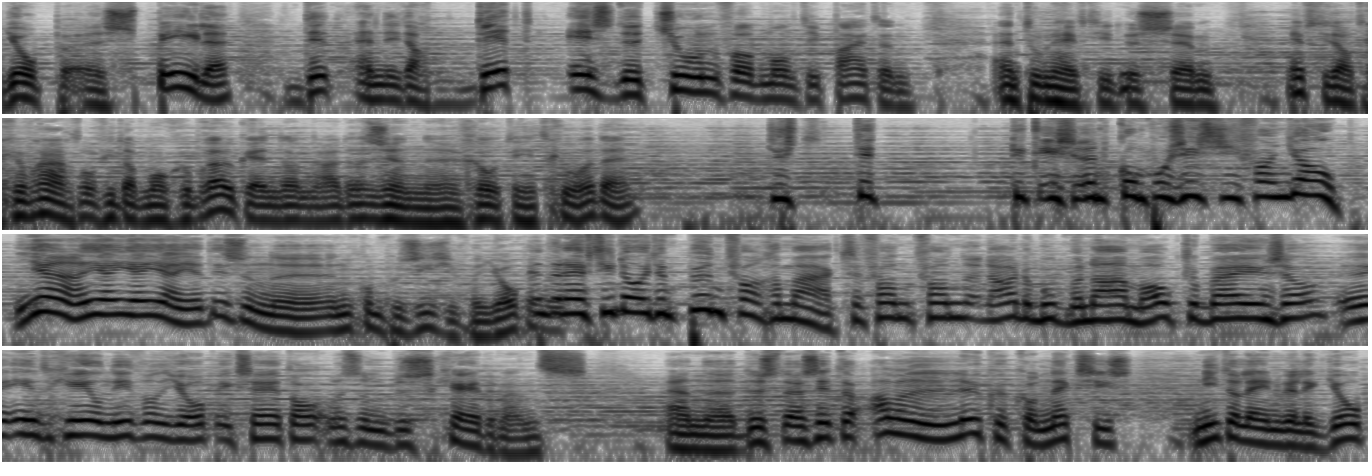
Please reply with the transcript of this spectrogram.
Joop spelen. Dit, en die dacht, dit is de tune voor Monty Python. En toen heeft hij dus ehm, heeft hij dat gevraagd of hij dat mocht gebruiken. En dan, nou, dat is een grote hit geworden. Hè. Dus dit, dit is een compositie van Joop. Ja, ja, ja, ja, het is een, eh, een compositie van Joop. En daar heeft hij nooit een punt van gemaakt. Van, van nou, daar moet mijn naam ook erbij en zo. Eh, in het geheel niet, want Joop, ik zei het al, was een bescheiden mens. En eh, dus daar zitten allerlei leuke connecties. Niet alleen wil ik Joop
